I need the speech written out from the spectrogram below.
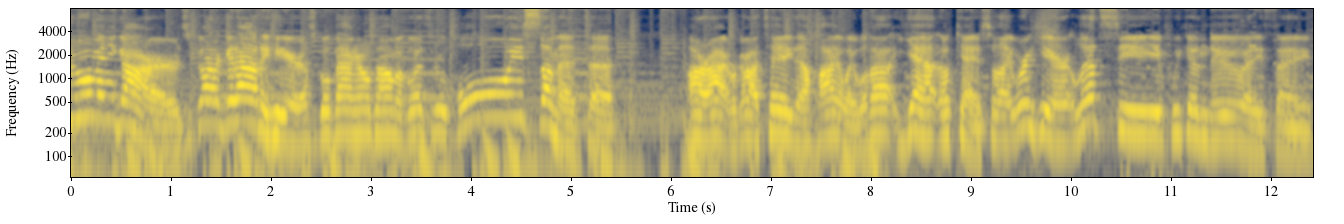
too many guards. You gotta get out of here. Let's go back in. We're going through Holy Summit. Uh, Alright, we're gonna take the highway. Well, not yet. Okay, so like we're here. Let's see if we can do anything.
